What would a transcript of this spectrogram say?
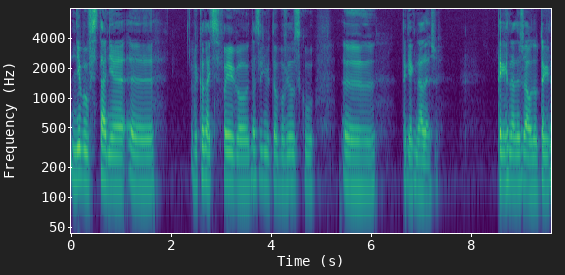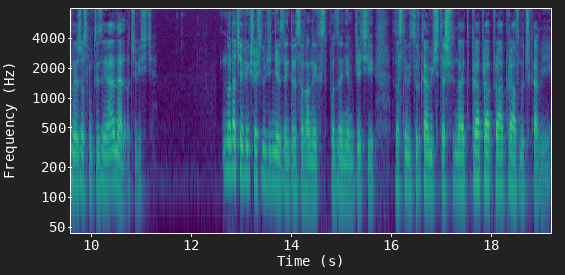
nie był w stanie e, wykonać swojego, nazwijmy to, obowiązku yy, tak jak należy. Tak jak należało, no, tak jak należało z punktu widzenia NL oczywiście. No raczej większość ludzi nie jest zainteresowanych spłodzeniem dzieci z własnymi córkami, czy też nawet pra, pra, pra, pra wnuczkami.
